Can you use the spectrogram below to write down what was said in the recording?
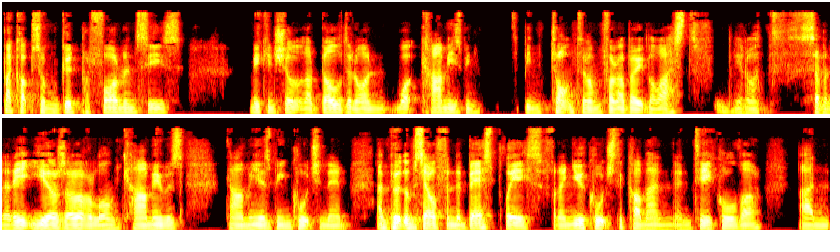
pick up some good performances, making sure that they're building on what Cammy's been been talking to them for about the last you know seven or eight years, however long Cammy was Cammy has been coaching them, and put themselves in the best place for a new coach to come in and take over, and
